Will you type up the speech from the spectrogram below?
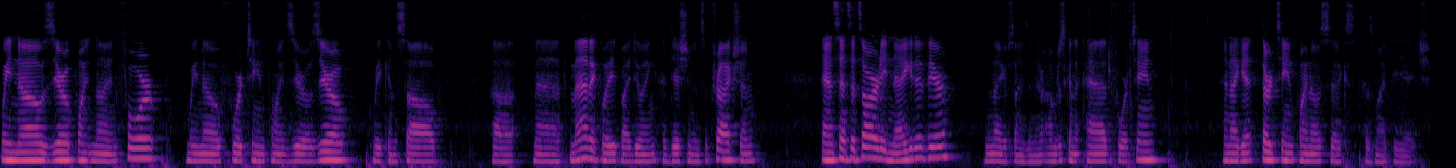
We know 0.94, we know 14.00. We can solve uh, mathematically by doing addition and subtraction. And since it's already negative here, the negative sign's in there, I'm just going to add 14, and I get 13.06 as my pH.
